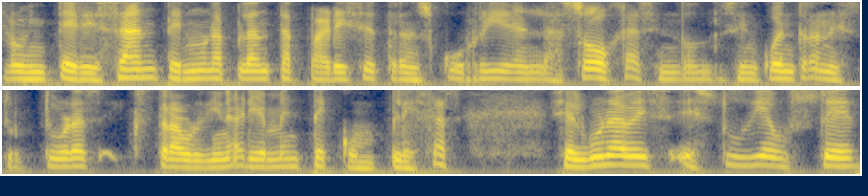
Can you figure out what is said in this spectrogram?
Lo interesante en una planta parece transcurrir en las hojas, en donde se encuentran estructuras extraordinariamente complejas. Si alguna vez estudia usted,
